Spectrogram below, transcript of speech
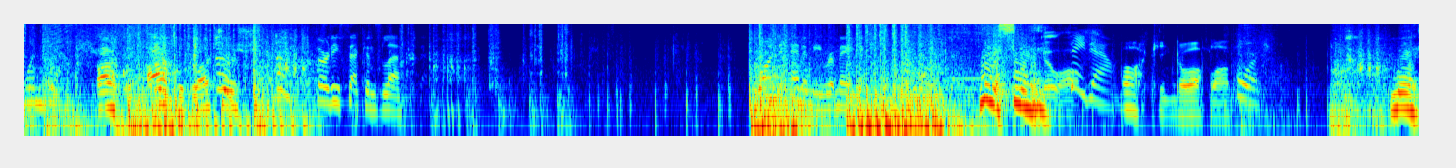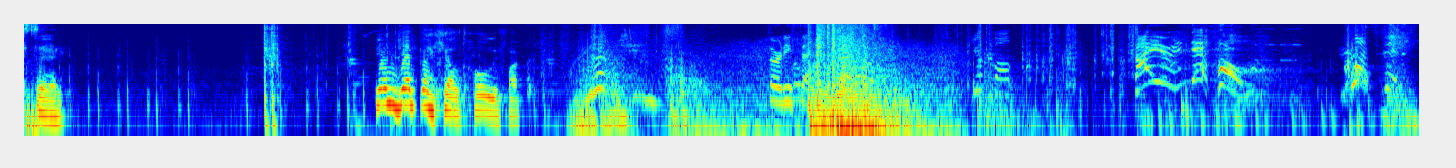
One down. Ako, ako plačeš, 30 seconds left. One enemy remaining. Ne seri. Stay down. Fucking go off, lad. Four. Ne seri. Imam jedan health, holy fuck. 30 seconds left. Your fault. Fire in the hole. What's this?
